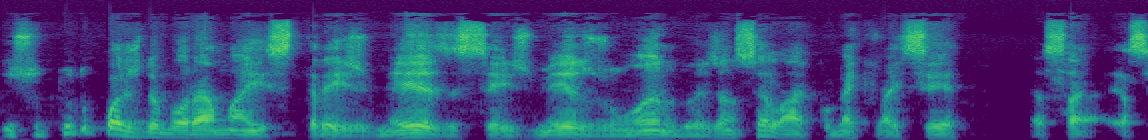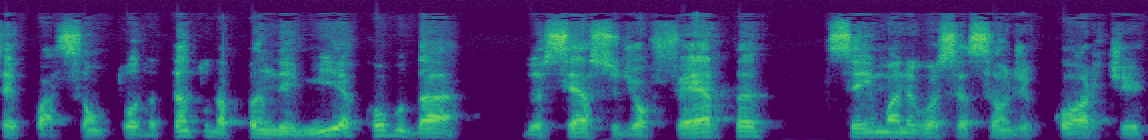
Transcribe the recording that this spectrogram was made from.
isso tudo pode demorar mais três meses, seis meses, um ano, dois anos, sei lá como é que vai ser essa, essa equação toda, tanto da pandemia como da, do excesso de oferta, sem uma negociação de corte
